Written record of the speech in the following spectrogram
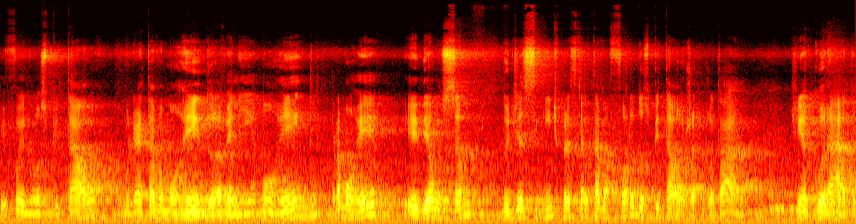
que foi no hospital, a mulher estava morrendo, a velhinha morrendo, para morrer, ele deu unção, no dia seguinte parece que ela estava fora do hospital já, já tava, tinha curado,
